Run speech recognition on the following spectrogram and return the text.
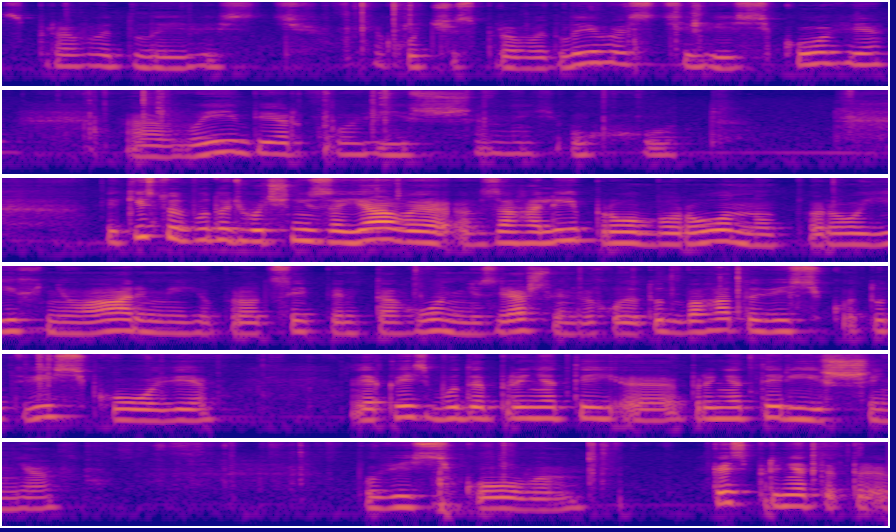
Справедливість. Я хочу справедливості, військові, вибір повішений, уход. Якісь тут будуть гучні заяви взагалі про оборону, про їхню армію, про цей Пентагон. Не зря ж він виходить. Тут багато військо, тут військові. Якесь буде прийнятий, е, рішення по військовим. Якесь прийняте.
